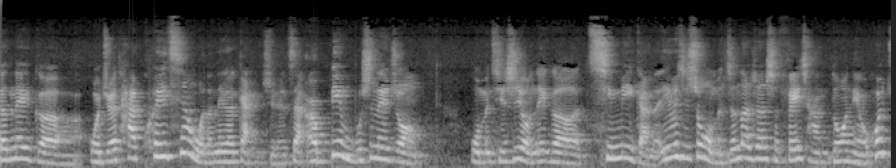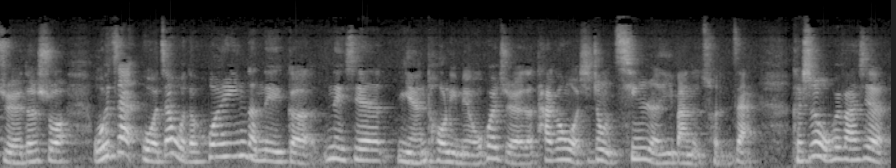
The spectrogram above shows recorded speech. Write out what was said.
跟那个，我觉得他亏欠我的那个感觉在，而并不是那种我们其实有那个亲密感的，因为其实我们真的认识非常多年，我会觉得说，我会在我在我的婚姻的那个那些年头里面，我会觉得他跟我是这种亲人一般的存在，可是我会发现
